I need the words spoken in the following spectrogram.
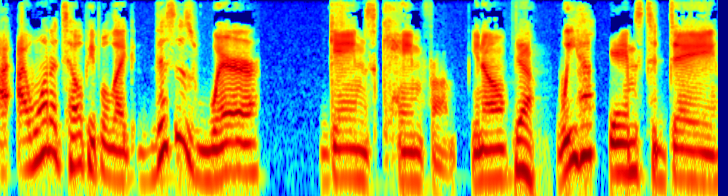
I, I want to tell people like this is where games came from. You know, Yeah. we have games today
